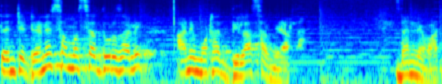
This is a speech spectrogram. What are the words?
त्यांची ड्रेनेज समस्या दूर झाली आणि मोठा दिलासा मिळाला. धन्यवाद.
